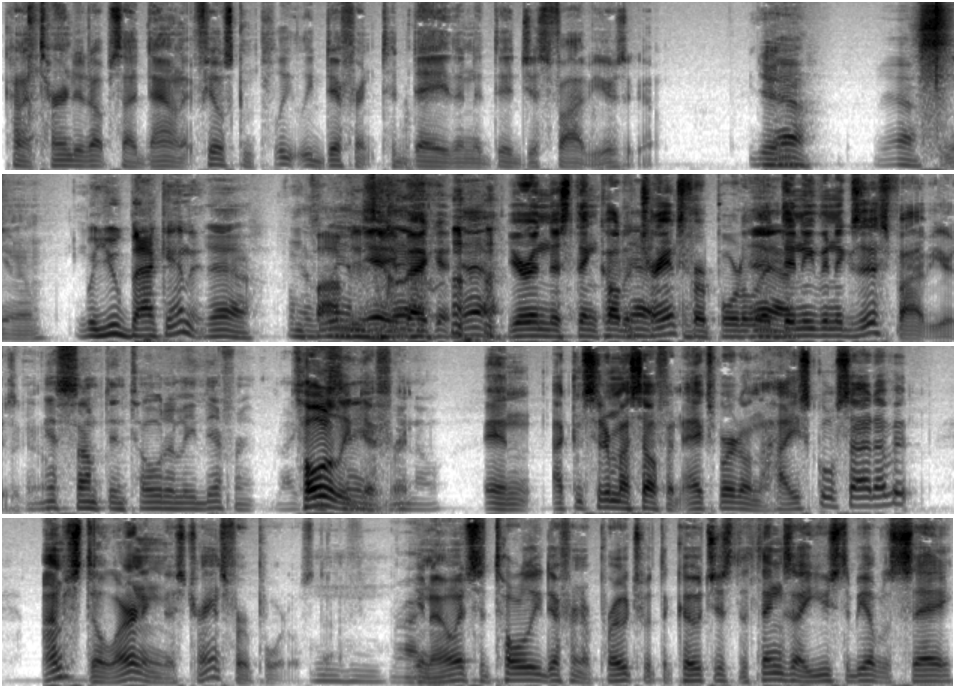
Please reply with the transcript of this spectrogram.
kind of turned it upside down. It feels completely different today than it did just five years ago. Yeah. Yeah. You know, Well, you back in it. Yeah. from That's five years Yeah, ago. you're back in, Yeah. you're in this thing called a transfer portal Yeah. that didn't even exist five years ago. And it's something totally different. like Totally said, you different. know. And I consider myself an expert on the high school side of it. I'm still learning this transfer portal stuff. Mm-hmm. Right. You know, it's a totally different approach with the coaches. The things I used to be able to say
